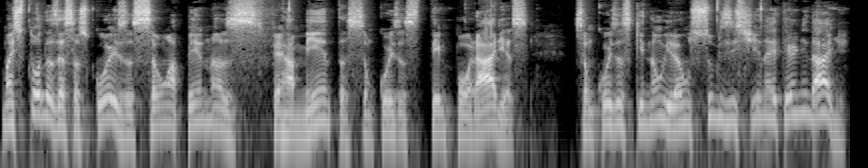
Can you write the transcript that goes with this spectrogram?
Mas todas essas coisas são apenas ferramentas, são coisas temporárias, são coisas que não irão subsistir na eternidade.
